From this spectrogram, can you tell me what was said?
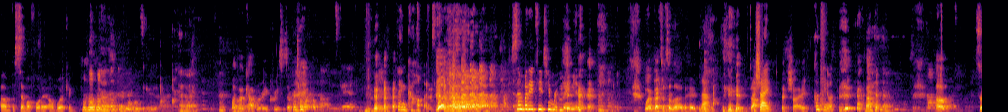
Um, the semaphore aren't working. My vocabulary increases every time I come. Thank God. Somebody teach him Romanian. We're better to learn, hey? Da. Da. Așa e. Așa e. Continuă. Um, so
